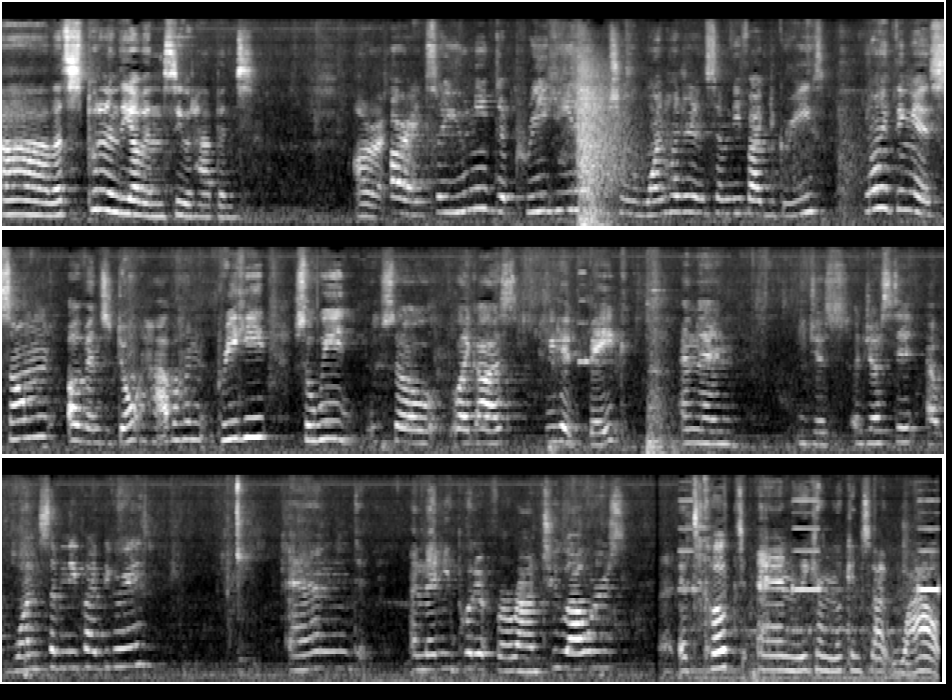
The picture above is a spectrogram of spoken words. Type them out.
uh, let's put it in the oven and see what happens. All right. All right. So you need to preheat it to 175 degrees. The only thing is, some ovens don't have a preheat, so we, so like us, we hit bake, and then you just adjust it at 175 degrees, and and then you put it for around two hours. It's cooked, and we can look inside. Wow,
